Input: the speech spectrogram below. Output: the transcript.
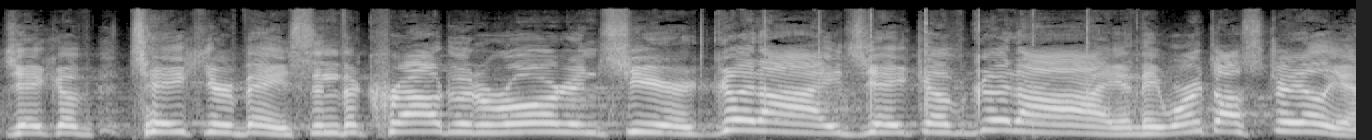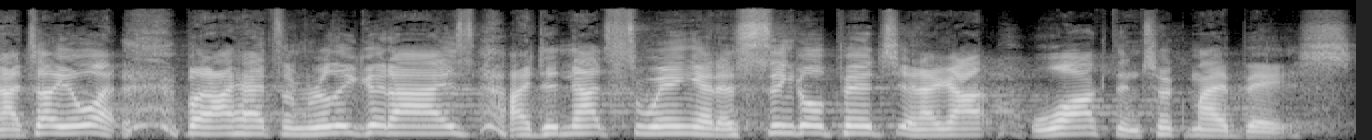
Jacob, take your base. And the crowd would roar and cheer. Good eye, Jacob, good eye. And they weren't Australian, I tell you what. But I had some really good eyes. I did not swing at a single pitch, and I got walked and took my base.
